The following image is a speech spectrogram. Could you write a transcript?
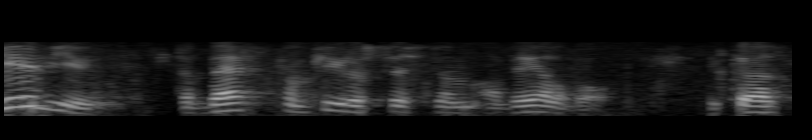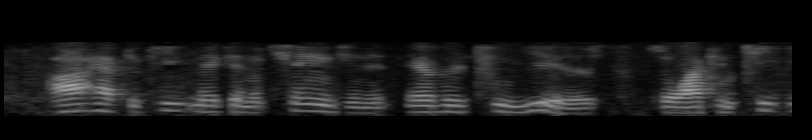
give you the best computer system available because I have to keep making a change in it every two years so I can keep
